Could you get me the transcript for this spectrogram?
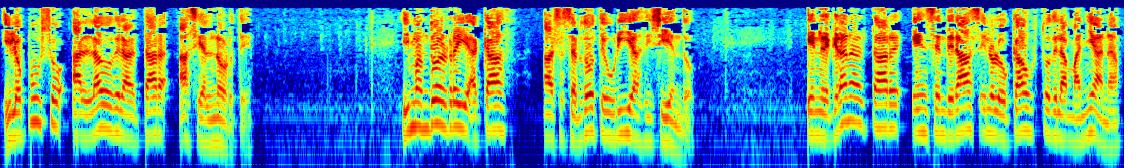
y lo puso al lado del altar hacia el norte. Y mandó el rey Acaz al sacerdote Urías diciendo, En el gran altar encenderás el holocausto de la mañana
